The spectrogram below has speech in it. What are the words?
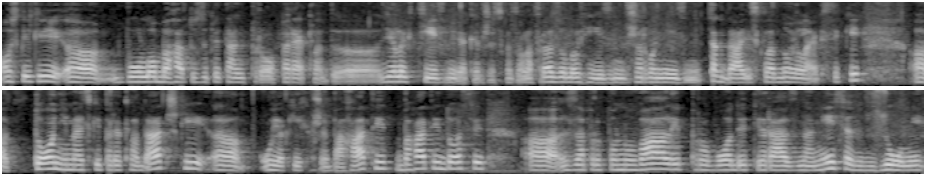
оскільки е, було багато запитань про переклад діалектизмів, як я вже сказала, фразологізмів, жаргонізмів і так далі, складної лексики. То німецькі перекладачки, е, у яких вже багатий, багатий досвід, е, запропонували проводити раз на місяць в зумі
